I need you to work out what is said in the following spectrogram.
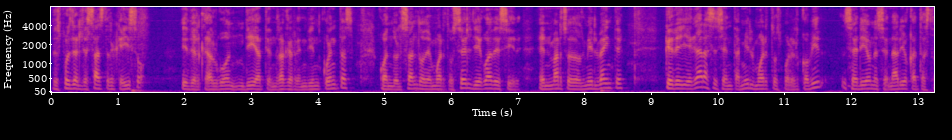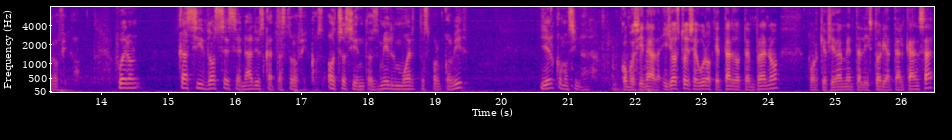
después del desastre que hizo y del que algún día tendrá que rendir cuentas, cuando el saldo de muertos, él llegó a decir en marzo de 2020 que de llegar a 60 mil muertos por el COVID sería un escenario catastrófico. Fueron casi 12 escenarios catastróficos, 800 mil muertos por COVID y él como si nada. Como si nada. Y yo estoy seguro que tarde o temprano, porque finalmente la historia te alcanza,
